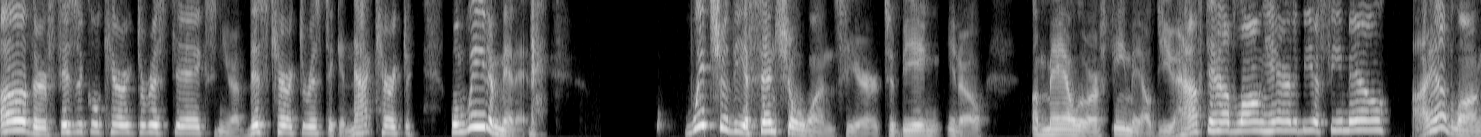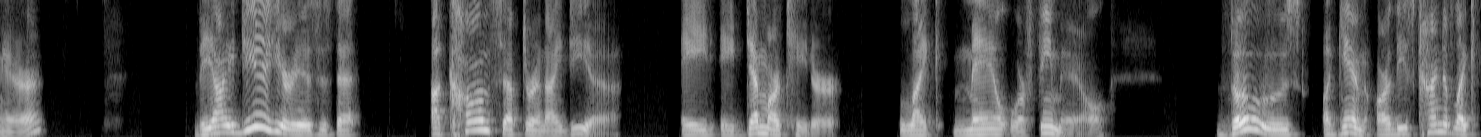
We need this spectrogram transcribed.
other physical characteristics and you have this characteristic and that character. Well, wait a minute. Which are the essential ones here to being, you know, a male or a female? Do you have to have long hair to be a female? I have long hair. The idea here is, is that a concept or an idea, a, a demarcator like male or female, those again are these kind of like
